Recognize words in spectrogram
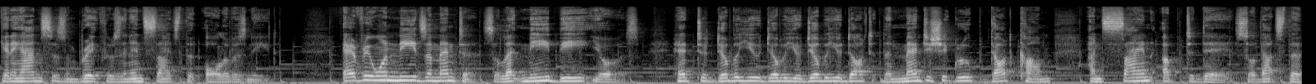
getting answers and breakthroughs and insights that all of us need. Everyone needs a mentor, so let me be yours head to www.thementorshipgroup.com and sign up today. So that's the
